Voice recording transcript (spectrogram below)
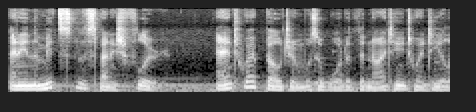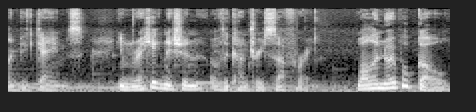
and in the midst of the Spanish flu, Antwerp, Belgium was awarded the 1920 Olympic Games in recognition of the country's suffering. While a noble goal,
